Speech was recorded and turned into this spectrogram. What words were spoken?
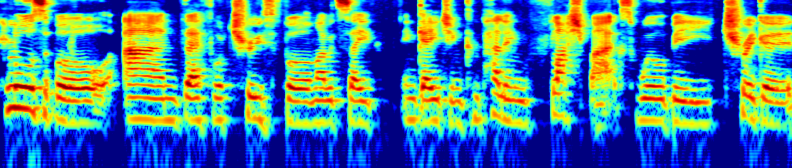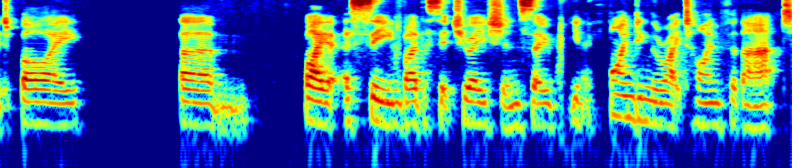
plausible and therefore truthful and I would say engaging, compelling flashbacks will be triggered by um, by a scene, by the situation. So you know, finding the right time for that.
